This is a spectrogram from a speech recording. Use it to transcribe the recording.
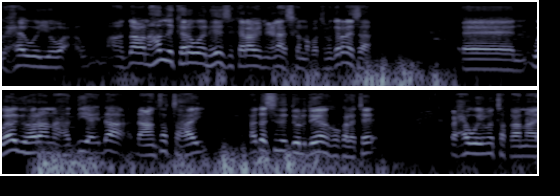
waxaa weeye haddaaban hadli kara waan heesi karaa bay micnaha iska noqotay. Ma garanaysaa? Waagii horena haddii ay dhaanto tahay hadda sida dowlad deegaanka oo kalete waxa weeye mataqaanaa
